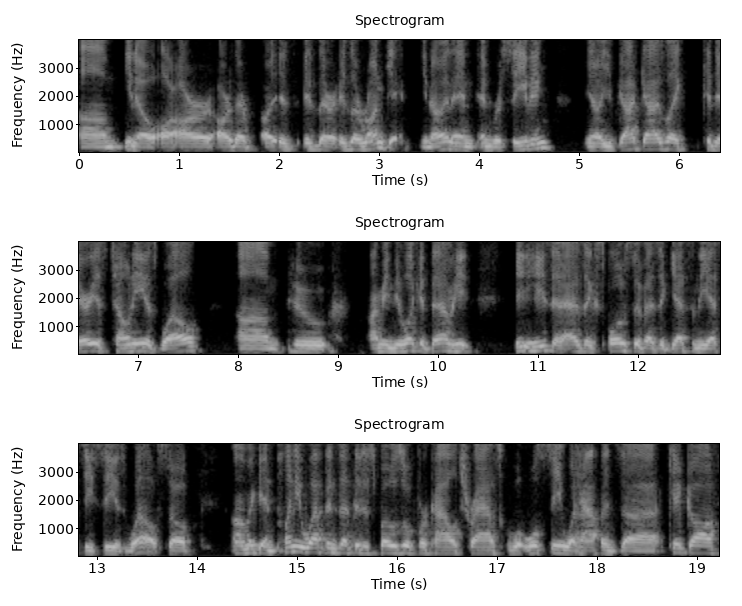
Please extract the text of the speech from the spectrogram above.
um, you know, are are, are there is is there is their run game. You know, and and, and receiving you know, you've got guys like Kadarius Toney as well, um, who, I mean, you look at them, he, he he's as explosive as it gets in the SEC as well. So um, again, plenty of weapons at the disposal for Kyle Trask. We'll, we'll see what happens. Uh, kickoff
